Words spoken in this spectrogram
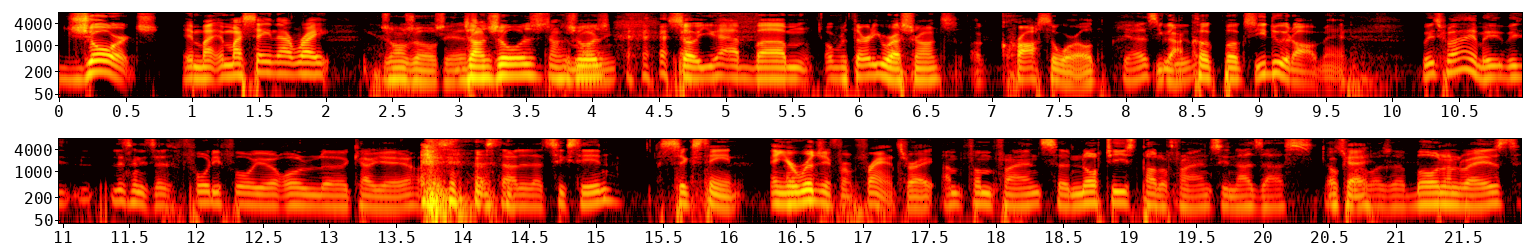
Georges. Am I am I saying that right? Jean Georges, yes. Jean Georges, Jean Georges. so you have um, over 30 restaurants across the world. Yes, You got do. cookbooks. You do it all, man. We try. We, we, listen, it's a 44 year old uh, career. I, started at 16. 16. And you're originally from France, right? I'm from France, uh, northeast part of France in Alsace. That's Okay. I was uh, born and raised.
